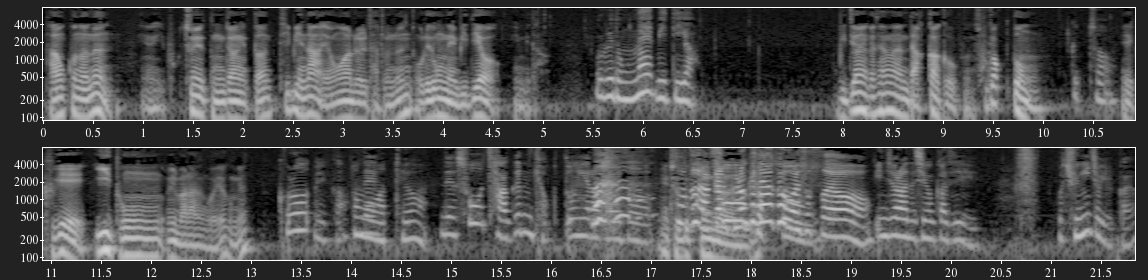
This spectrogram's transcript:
다음 코너는 이 북촌에 등장했던 TV나 영화를 다루는 우리 동네 미디어입니다. 우리 동네 미디어. 미디어니까 생각나는데 아까 그 소격동 그쵸. 예, 그게 이 동을 말하는 거예요, 그러면? 그렇던 그러니까. 것 근데, 같아요. 근데 소 작은 격동이라고 해서 예, 저도 약간 그렇게 생각하고 격동. 있었어요. 인줄 알았는데 지금까지 뭐 중의적일까요?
